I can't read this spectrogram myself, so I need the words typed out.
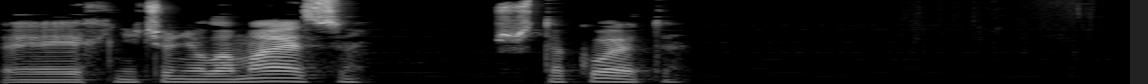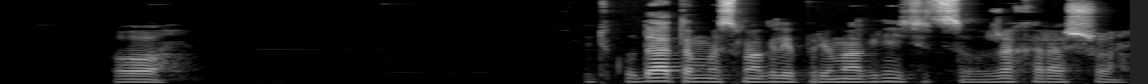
Эх, ничего не ломается. Что ж такое-то? О. Хоть куда-то мы смогли примагнититься, уже хорошо.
